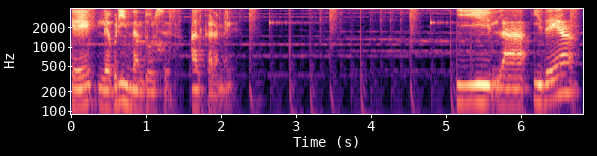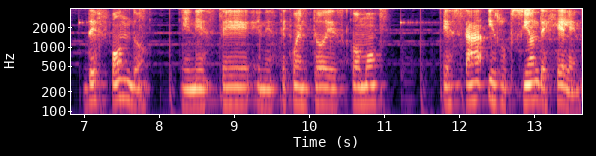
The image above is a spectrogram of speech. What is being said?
que le brindan dulces al caramelero. Y la idea de fondo en este, en este cuento es como esta irrupción de Helen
